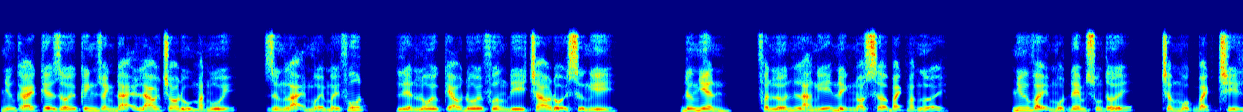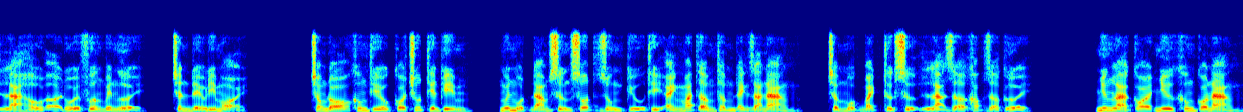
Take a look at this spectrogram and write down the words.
những cái kia giới kinh doanh đại lao cho đủ mặt mũi, dừng lại mười mấy phút, liền lôi kéo đối phương đi trao đổi sự nghi. Đương nhiên, phần lớn là nghĩ định nọt sở bạch mặc người. Như vậy một đêm xuống tới, Trầm Mục Bạch chỉ là hầu ở đối phương bên người, chân đều đi mỏi. Trong đó không thiếu có chút thiên kim, nguyên một đám sửng sốt dùng cửu thị ánh mắt âm thầm đánh giá nàng, Trầm Mục Bạch thực sự là dở khóc dở cười. Nhưng là coi như không có nàng,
